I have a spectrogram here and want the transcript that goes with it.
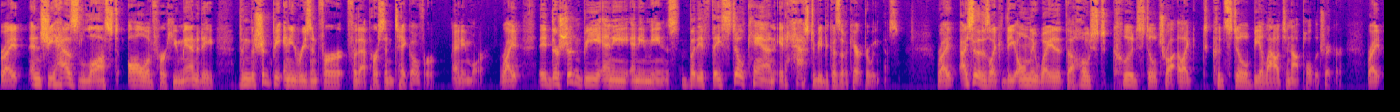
right and she has lost all of her humanity then there shouldn't be any reason for for that person to take over anymore right? It, there shouldn't be any any means. But if they still can it has to be because of a character weakness right? I see that as like the only way that the host could still try like could still be allowed to not pull the trigger right?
